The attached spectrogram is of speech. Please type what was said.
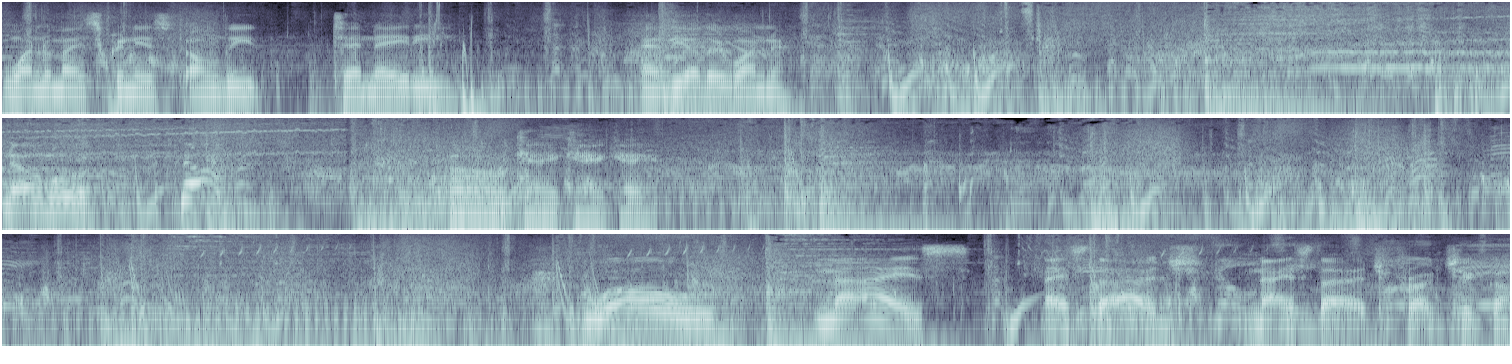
one of my screen is only 1080 and the other one No move. No. Oh, okay, okay, okay. Whoa! Nice! Nice dodge! Nice dodge, Frog Chico.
